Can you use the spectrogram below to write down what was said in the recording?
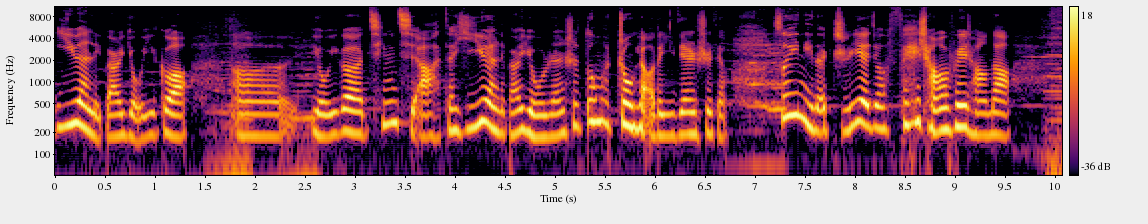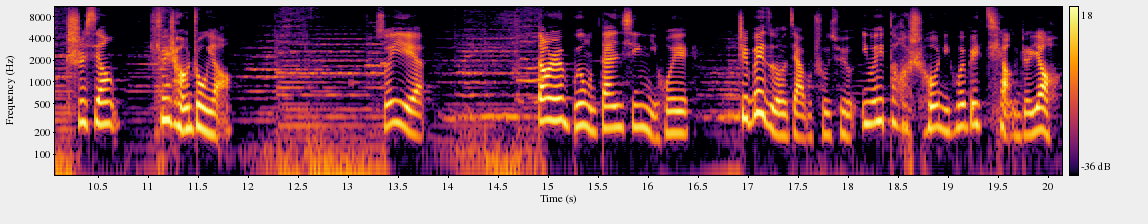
医院里边有一个。呃，有一个亲戚啊，在医院里边有人是多么重要的一件事情，所以你的职业就非常非常的吃香，非常重要。所以，当然不用担心你会这辈子都嫁不出去，因为到时候你会被抢着要。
